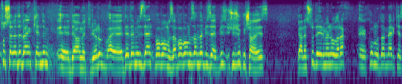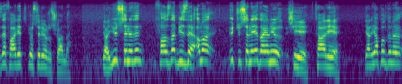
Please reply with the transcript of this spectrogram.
30 senedir ben kendim e, devam ettiriyorum. E, dedemizden babamıza, babamızdan da bize. Biz üçüncü kuşağıyız. Yani su değirmeni olarak e, Kumru'da merkezde faaliyet gösteriyoruz şu anda. Ya 100 seneden fazla bizde ama 300 seneye dayanıyor şeyi, tarihi. Yani yapıldığını,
